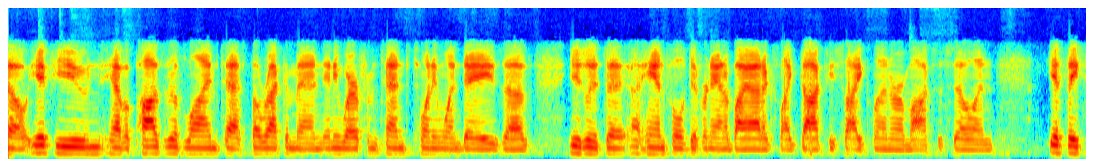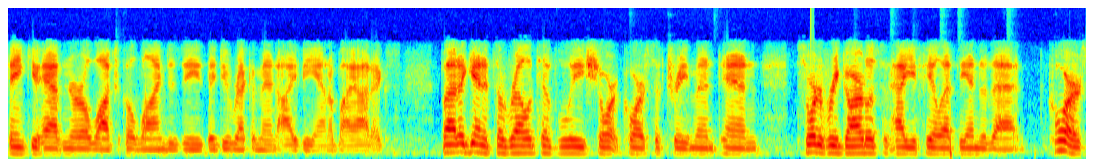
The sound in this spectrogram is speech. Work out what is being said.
So if you have a positive Lyme test, they'll recommend anywhere from 10 to 21 days of usually it's a, a handful of different antibiotics like doxycycline or amoxicillin. If they think you have neurological Lyme disease, they do recommend IV antibiotics. But again, it's a relatively short course of treatment, and sort of regardless of how you feel at the end of that course,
